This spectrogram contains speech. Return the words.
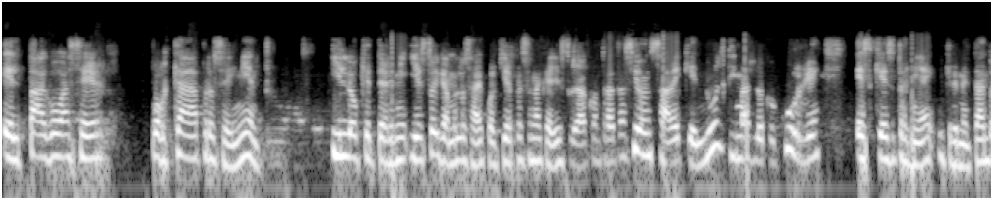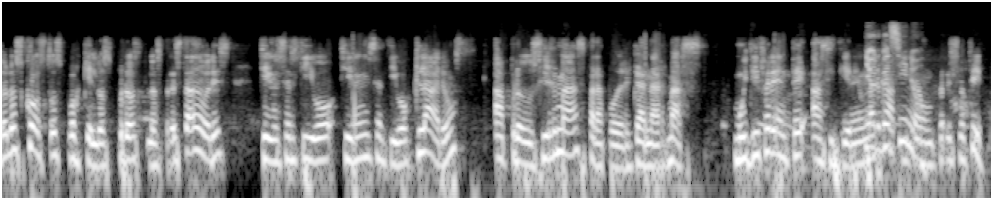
el pago va a ser por cada procedimiento. Y, lo que y esto, digamos, lo sabe cualquier persona que haya estudiado contratación, sabe que en últimas lo que ocurre es que eso termina incrementando los costos porque los, los prestadores tienen un, incentivo, tienen un incentivo claro a producir más para poder ganar más. Muy diferente a si tienen una un precio fijo.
